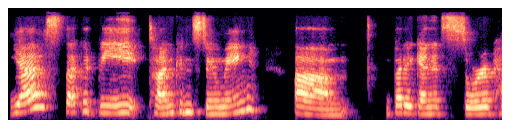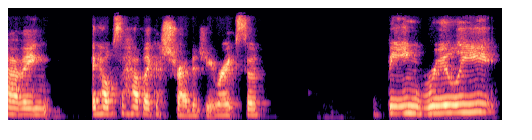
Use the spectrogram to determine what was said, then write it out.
yes that could be time consuming um, but again, it's sort of having it helps to have like a strategy, right? So being really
